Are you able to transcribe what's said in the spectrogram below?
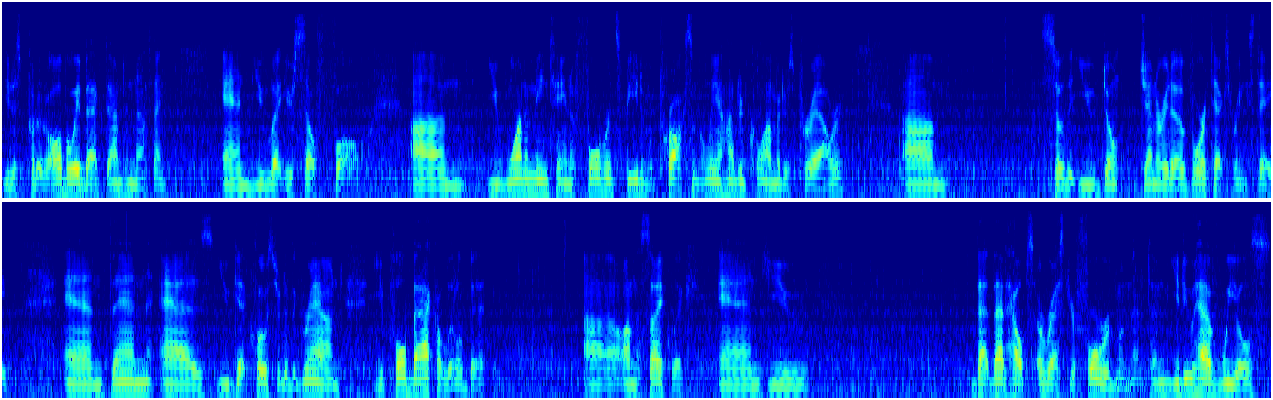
You just put it all the way back down to nothing, and you let yourself fall. Um, you want to maintain a forward speed of approximately 100 kilometers per hour, um, so that you don't generate a vortex ring state. And then as you get closer to the ground, you pull back a little bit uh, on the cyclic, and you that that helps arrest your forward momentum. You do have wheels,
